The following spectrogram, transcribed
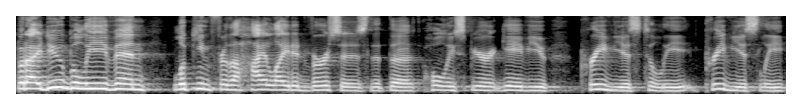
but I do believe in looking for the highlighted verses that the Holy Spirit gave you previously, previously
